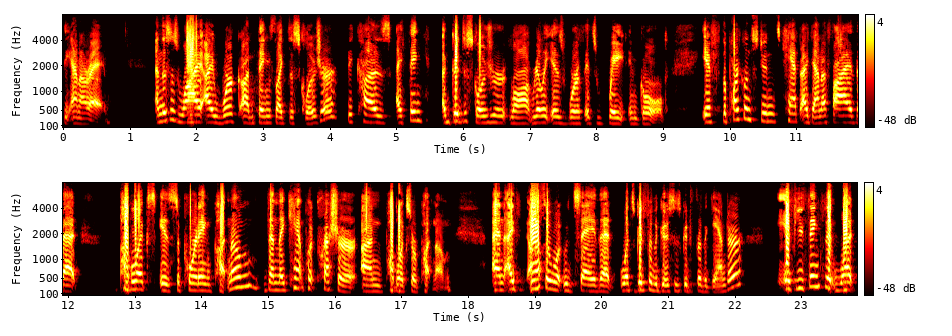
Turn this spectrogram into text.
the NRA. And this is why I work on things like disclosure, because I think a good disclosure law really is worth its weight in gold. If the Parkland students can't identify that Publix is supporting Putnam, then they can't put pressure on Publix or Putnam. And I also would say that what's good for the goose is good for the gander. If you think that what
